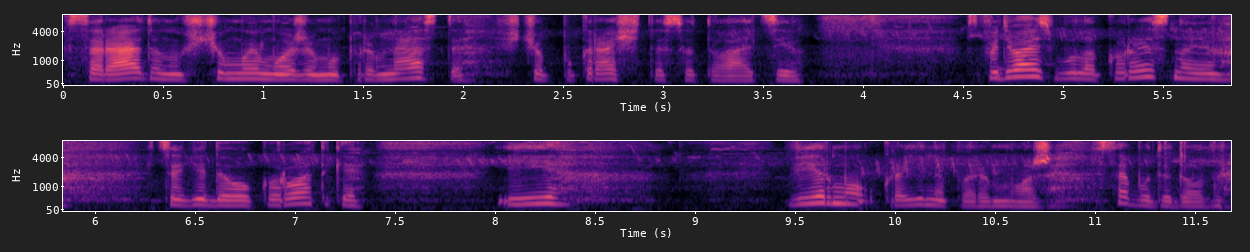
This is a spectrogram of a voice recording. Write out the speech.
всередину, що ми можемо привнести, щоб покращити ситуацію. Сподіваюсь, було корисною. Це відео коротке. І Вірмо, Україна переможе. Все буде добре.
